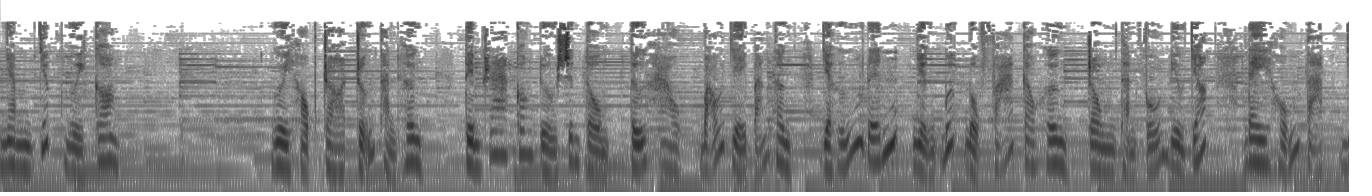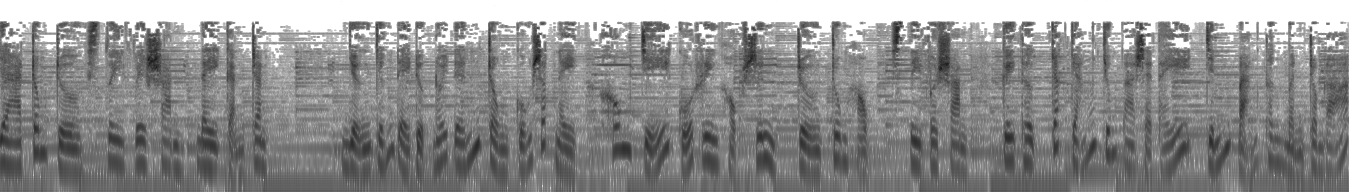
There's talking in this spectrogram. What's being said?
nhằm giúp người con, người học trò trưởng thành hơn, tìm ra con đường sinh tồn, tự hào, bảo vệ bản thân và hướng đến những bước đột phá cao hơn trong thành phố New York đầy hỗn tạp và trong trường Stuyvesant đầy cạnh tranh. Những vấn đề được nói đến trong cuốn sách này không chỉ của riêng học sinh trường trung học Stuyvesant, kỳ thực chắc chắn chúng ta sẽ thấy chính bản thân mình trong đó.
